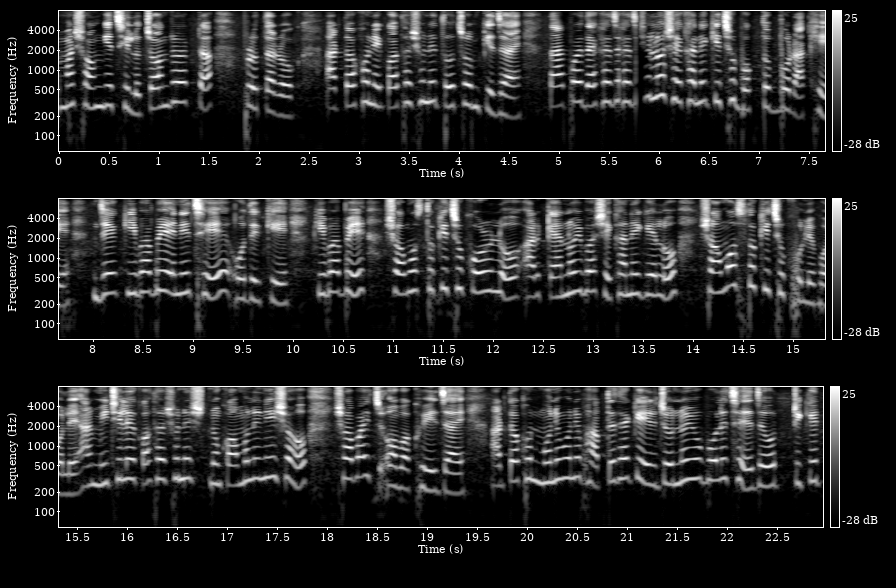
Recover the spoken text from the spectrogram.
আমার সঙ্গে ছিল, চন্দ্র একটা প্রতারক। আর তখন এ কথা শুনে তো চমকে যায়। তারপর দেখা যাচ্ছিল, সেখানে কিছু বক্তব্য রাখে, যে কীভাবে এনেছে ওদেরকে, কীভাবে সমস্ত কিছু করল, আর কেনই বা সেখানে গেল, সমস্ত কিছু খুলে বলে। আর মিঠিলের কথা শুনে কমলিনী সহ সবাই অবাক হয়ে যায়। আর তখন মনে মনে ভাবতে থাকে, এর জন্যই ও বলেছে যে, ওর টিকিট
